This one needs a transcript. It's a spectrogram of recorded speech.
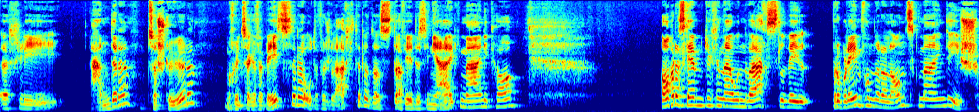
ein bisschen ändern, zerstören. Man könnte sagen verbessern oder verschlechtern, das darf jeder seine eigene Meinung haben. Aber es gibt natürlich auch einen Wechsel, weil das Problem von einer Landsgemeinde ist,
